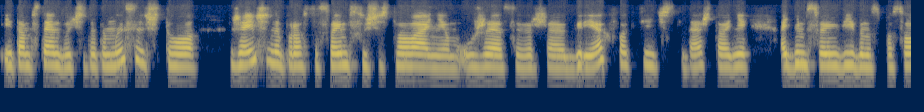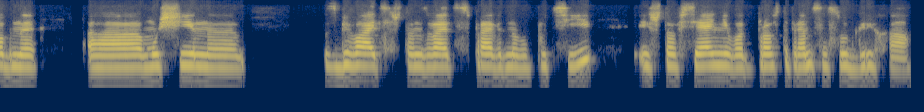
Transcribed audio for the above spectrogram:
и там постоянно звучит эта мысль, что женщины просто своим существованием уже совершают грех фактически, да, что они одним своим видом способны э, мужчин э, сбивать, что называется, с праведного пути, и что все они вот просто прям сосуд греха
